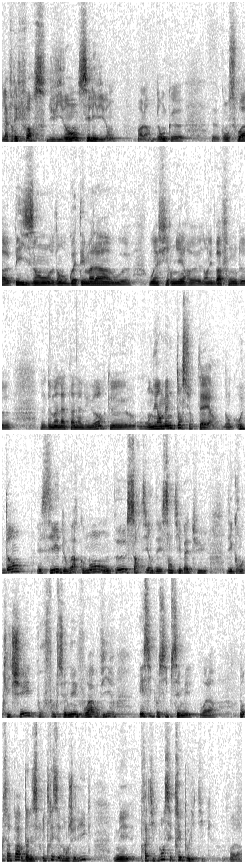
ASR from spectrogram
la vraie force du vivant, c'est les vivants. Voilà. Donc, euh, euh, qu'on soit paysan dans, au Guatemala ou, infirmière dans les bas-fonds de, de Manhattan à New York, on est en même temps sur Terre. Donc, autant essayer de voir comment on peut sortir des sentiers battus, des grands clichés pour fonctionner, voir, vivre et si possible s'aimer. Voilà. Donc ça part d'un esprit très évangélique, mais pratiquement c'est très politique. Voilà.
